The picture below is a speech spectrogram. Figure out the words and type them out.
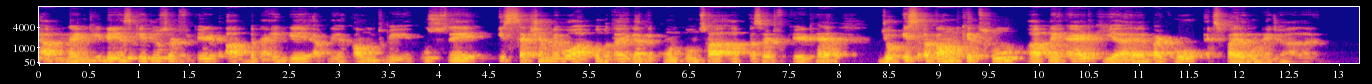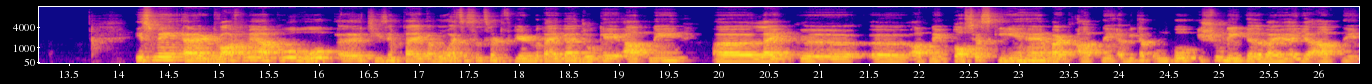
अब 90 डेज़ के जो सर्टिफिकेट आप बनाएँगे अपने अकाउंट में, उससे इस सेक्शन में वो आपको बताएगा कि कौन कौन सा आपका सर्टिफिकेट है, जो इस अकाउंट के थ्रू आपने ऐड किया है बट वो एक्सपायर होने जा रहा है। इसमें ड्राफ्ट में आपको वो चीज़ें बताएगा वो एसएसएल सर्टिफिकेट बताएगा जो कि आपने लाइक like, आपने प्रोसेस किए हैं बट आपने अभी तक उनको इशू नहीं करवाया या आपने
